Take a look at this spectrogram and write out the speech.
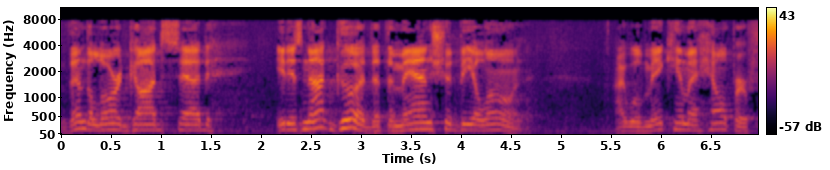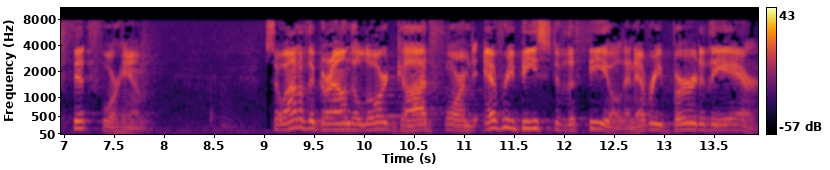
Then the Lord God said, It is not good that the man should be alone. I will make him a helper fit for him. So out of the ground the Lord God formed every beast of the field and every bird of the air,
